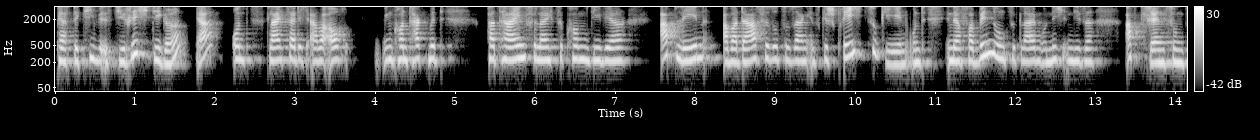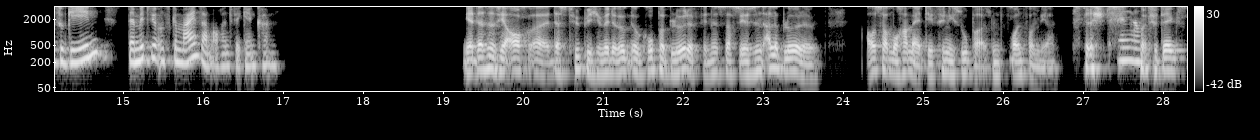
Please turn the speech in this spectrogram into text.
Perspektive ist die richtige, ja, und gleichzeitig aber auch in Kontakt mit Parteien vielleicht zu kommen, die wir ablehnen, aber dafür sozusagen ins Gespräch zu gehen und in der Verbindung zu bleiben und nicht in diese Abgrenzung zu gehen, damit wir uns gemeinsam auch entwickeln können. Ja, das ist ja auch äh, das Typische, wenn du irgendeine Gruppe blöde findest, sagst du, ja, sie sind alle blöde. Außer Mohammed, den finde ich super, ist ein Freund von mir. Ja, ja. Und du denkst,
